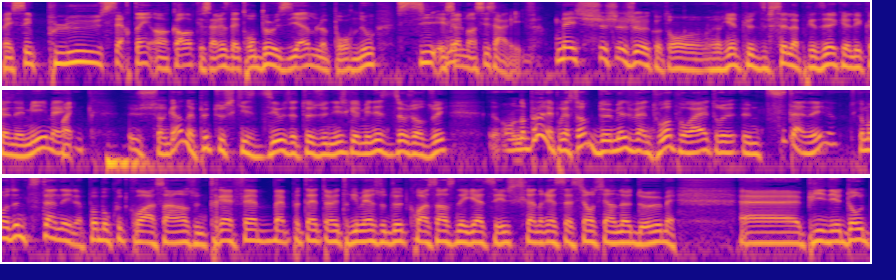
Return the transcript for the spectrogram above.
mais c'est plus certain encore que ça risque d'être au deuxième là, pour nous, si et seulement si ça arrive. Mais je, je, je écoute, on, rien de plus difficile à prédire que l'économie, mais je regarde un peu tout ce qui se dit aux États-Unis, ce que le ministre dit aujourd'hui. On a un peu l'impression que 2023 pourrait être une petite année, là. comme on dit une petite année, là. pas beaucoup de croissance, une très faible, ben, peut-être un trimestre ou deux de croissance négative, ce qui serait une récession s'il y en a deux, mais euh, puis d'autres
